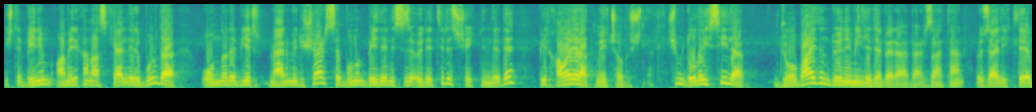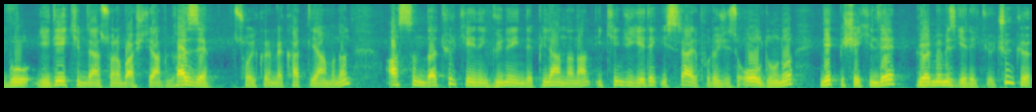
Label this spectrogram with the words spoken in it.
işte benim Amerikan askerleri burada onlara bir mermi düşerse bunun bedelini size ödetiriz şeklinde de bir hava yaratmaya çalıştılar. Şimdi dolayısıyla Joe Biden dönemiyle de beraber zaten özellikle bu 7 Ekim'den sonra başlayan Gazze soykırım ve katliamının aslında Türkiye'nin güneyinde planlanan ikinci yedek İsrail projesi olduğunu net bir şekilde görmemiz gerekiyor. Çünkü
